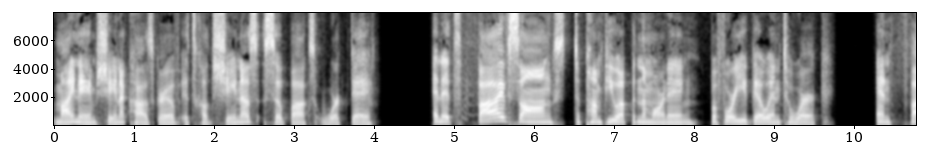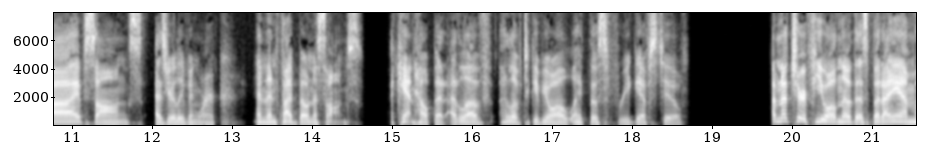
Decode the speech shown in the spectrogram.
my name, Shayna Cosgrove, it's called Shayna's Soapbox Workday. And it's five songs to pump you up in the morning before you go into work, and five songs as you're leaving work, and then five bonus songs. I can't help it. I love I love to give you all like those free gifts too. I'm not sure if you all know this, but I am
